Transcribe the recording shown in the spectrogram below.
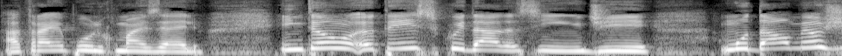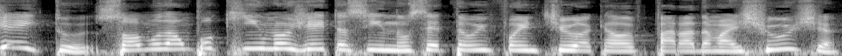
atraem público mais velho. Então eu tenho esse cuidado, assim, de mudar o meu jeito, só mudar um pouquinho o meu jeito, assim, não ser tão infantil, aquela parada mais xuxa.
